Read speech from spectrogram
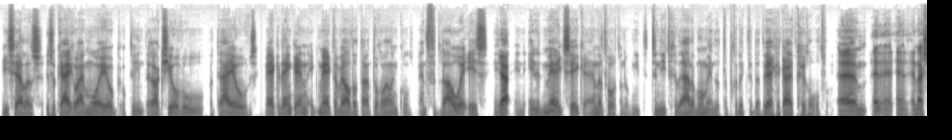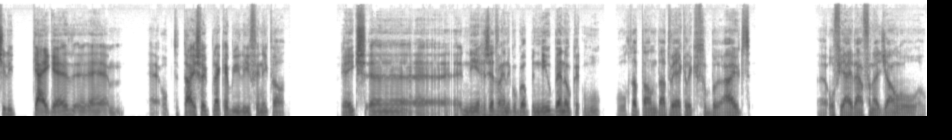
resellers. Zo krijgen wij mooi ook, ook de interactie over hoe partijen over zijn merken denken. En ik merk dan wel dat daar toch wel een consumentvertrouwen is in, Ja. in, in het merk, zeker. En dat wordt dan ook niet teniet gedaan op het moment dat de producten daadwerkelijk uitgerold worden. Ehm, en, en, en als jullie kijken, hè, ehm, eh, op de thuiswerkplek hebben jullie, vind ik wel, een reeks eh, neergezet waarin ik ook wel benieuwd ben ook hoe wordt dat dan daadwerkelijk gebruikt eh, of jij daar vanuit jouw rol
